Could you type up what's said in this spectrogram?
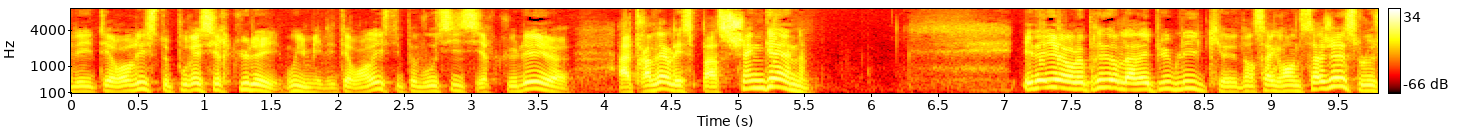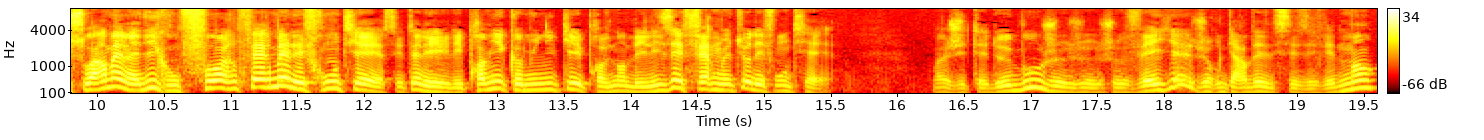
les, terroristes pourraient circuler. Oui, mais les terroristes, ils peuvent aussi circuler à travers l'espace Schengen. Et d'ailleurs, le président de la République, dans sa grande sagesse, le soir même, a dit qu'on fermait les frontières. C'était les, premiers communiqués provenant de l'Élysée, fermeture des frontières. Moi, j'étais debout, je, veillais, je regardais ces événements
